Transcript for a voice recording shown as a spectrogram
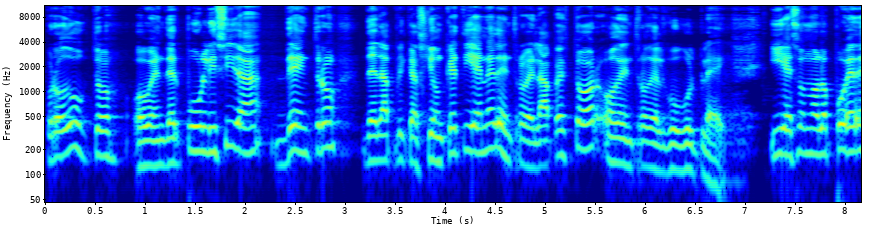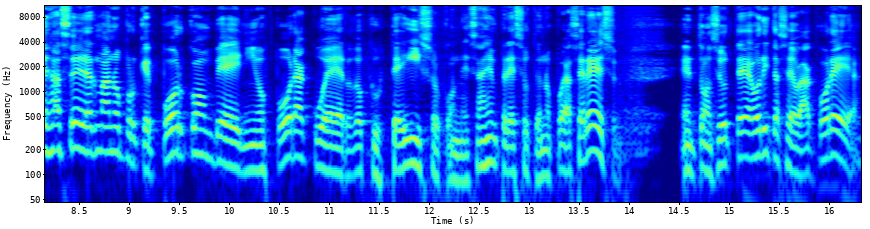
productos o vender publicidad dentro de la aplicación que tiene dentro del App Store o dentro del Google Play. Y eso no lo puedes hacer, hermano, porque por convenios, por acuerdos que usted hizo con esas empresas, usted no puede hacer eso. Entonces usted ahorita se va a Corea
